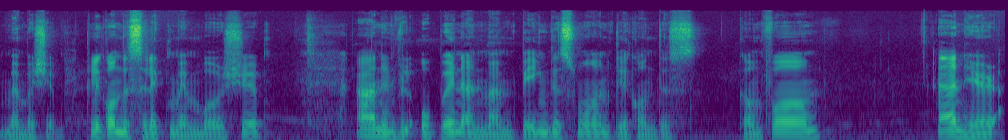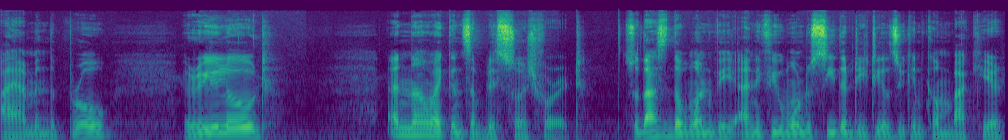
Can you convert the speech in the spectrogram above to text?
membership. Click on the select membership and it will open and I'm paying this one. Click on this confirm. And here I am in the pro reload and now I can simply search for it. So that's the one way. And if you want to see the details you can come back here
